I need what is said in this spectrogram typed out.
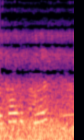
Botar no pé.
